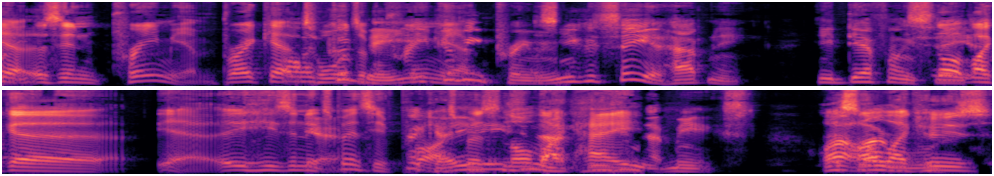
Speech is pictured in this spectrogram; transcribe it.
breakout is in premium. Breakout oh, towards a be. It premium. could be premium. You could see it happening. You definitely It's see not it. like a yeah. He's an Yeah. expensive Okay, price, but it's he's not like that, hey, that mix. it's I- not I like would- who's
